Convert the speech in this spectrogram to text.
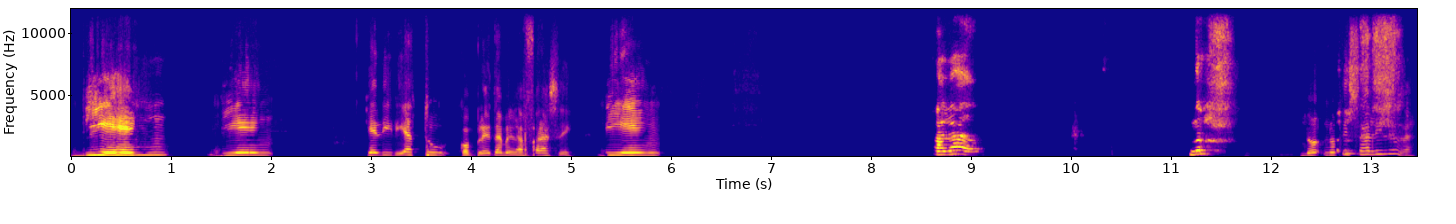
bien, bien. ¿Qué dirías tú? Complétame la frase. Bien, Pagado. No. no, no te sale nada.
